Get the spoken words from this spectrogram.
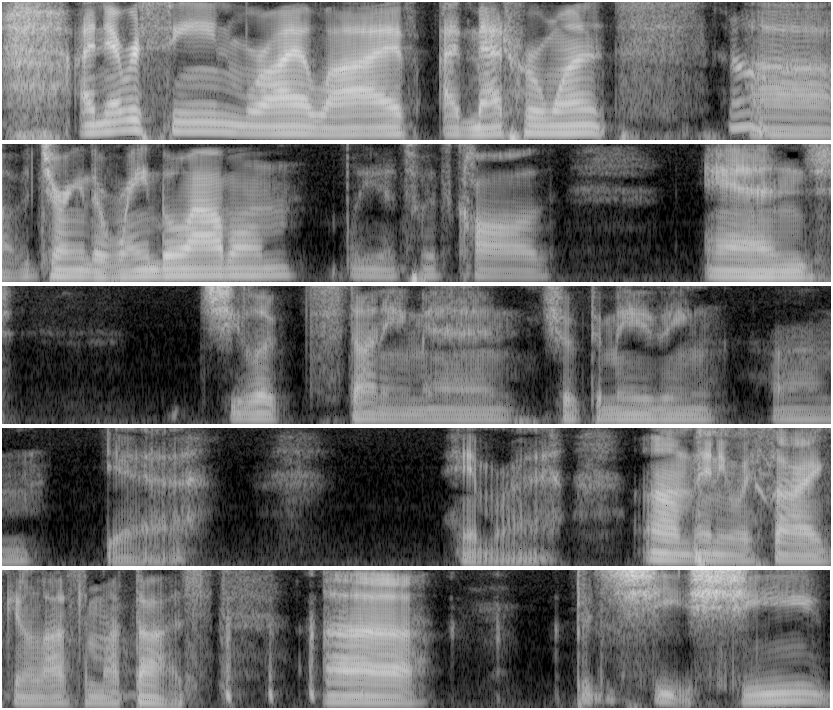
I never seen Mariah live. I met her once Oh. uh, during the Rainbow album. I believe that's what it's called. And she looked stunning, man. She looked amazing. Um, yeah. Hey, Mariah. Um, anyway, sorry, getting lost in my thoughts. Uh, but she, she,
